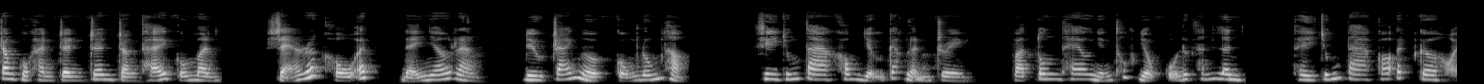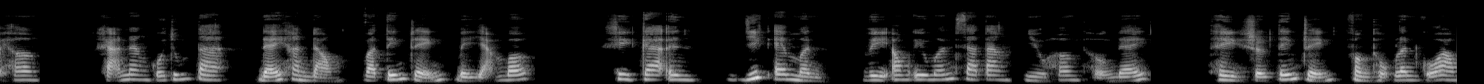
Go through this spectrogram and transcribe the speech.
Trong cuộc hành trình trên trần thế của mình, sẽ rất hữu ích để nhớ rằng điều trái ngược cũng đúng thật. Khi chúng ta không giữ các lệnh truyền và tuân theo những thúc giục của Đức Thánh Linh, thì chúng ta có ít cơ hội hơn. Khả năng của chúng ta để hành động và tiến triển bị giảm bớt. Khi ca-in giết em mình vì ông yêu mến sa tăng nhiều hơn thượng đế thì sự tiến triển phần thuộc linh của ông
